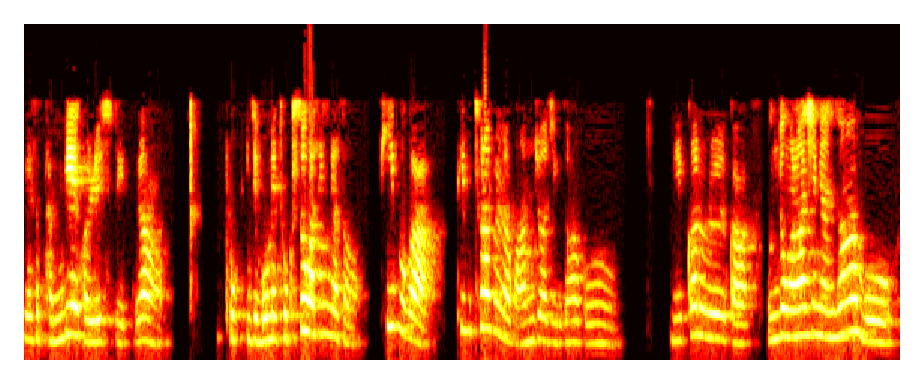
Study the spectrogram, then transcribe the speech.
그래서 변비에 걸릴 수도 있고요. 복- 이제 몸에 독소가 생겨서 피부가 피부 트러블 나고 안 좋아지기도 하고 밀가루를 그러니까 운동을 하시면서 뭐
